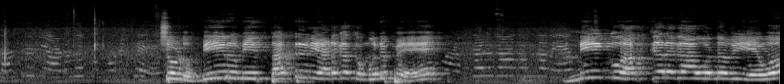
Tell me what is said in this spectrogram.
తండ్రిని అడగక మునిపే చూడు మీరు మీ తండ్రిని అడగక మునిపే మీకు అక్కరగా ఉన్నవి ఏవో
